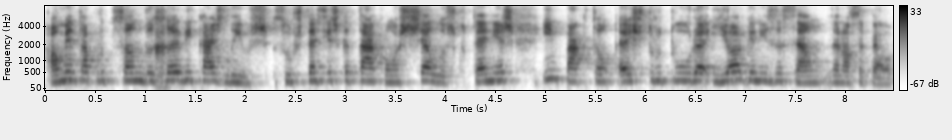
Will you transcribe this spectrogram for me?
aumenta a produção de radicais livres, substâncias que atacam as células cutâneas e impactam a estrutura e organização da nossa pele.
